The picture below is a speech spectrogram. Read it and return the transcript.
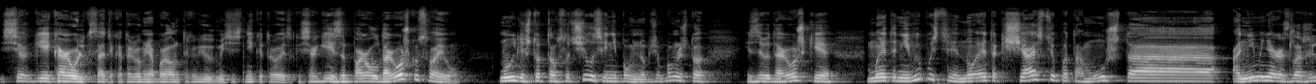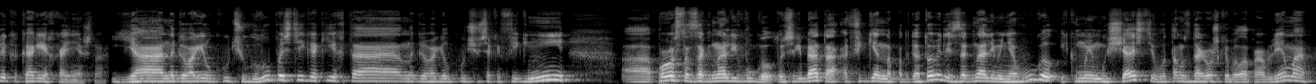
Сергей Король, кстати, который у меня брал интервью вместе с Никой Троицкой, Сергей запорол дорожку свою – ну или что-то там случилось, я не помню. В общем, помню, что из-за дорожки мы это не выпустили, но это к счастью, потому что они меня разложили как орех, конечно. Я наговорил кучу глупостей каких-то, наговорил кучу всякой фигни, а, просто загнали в угол. То есть ребята офигенно подготовились, загнали меня в угол, и к моему счастью, вот там с дорожкой была проблема.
